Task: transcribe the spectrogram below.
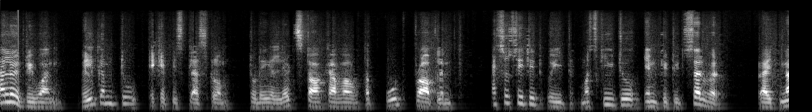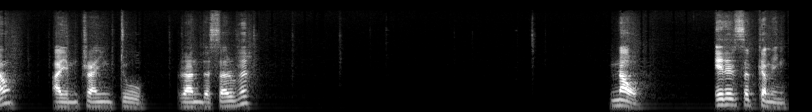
Hello everyone, welcome to AKP's Classroom. Today let's talk about the port problem associated with Mosquitto MQTT server. Right now I am trying to run the server. Now errors are coming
